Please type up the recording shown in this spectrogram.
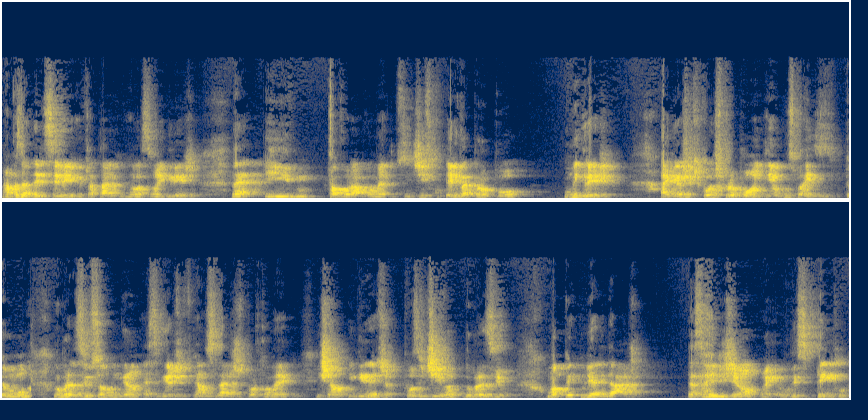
apesar dele ser meio refratário em relação à igreja, né, e favorável ao método científico, ele vai propor uma igreja. A igreja que Conte propõe tem alguns países pelo mundo. No Brasil, se eu não me engano, essa igreja fica na cidade de Porto Alegre e chama Igreja Positiva do Brasil. Uma peculiaridade dessa religião, né, ou desse templo,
